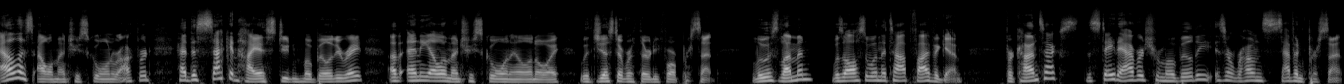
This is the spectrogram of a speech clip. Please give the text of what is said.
Ellis Elementary School in Rockford had the second highest student mobility rate of any elementary school in Illinois, with just over 34%. Lewis Lemon was also in the top five again. For context, the state average for mobility is around 7%.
